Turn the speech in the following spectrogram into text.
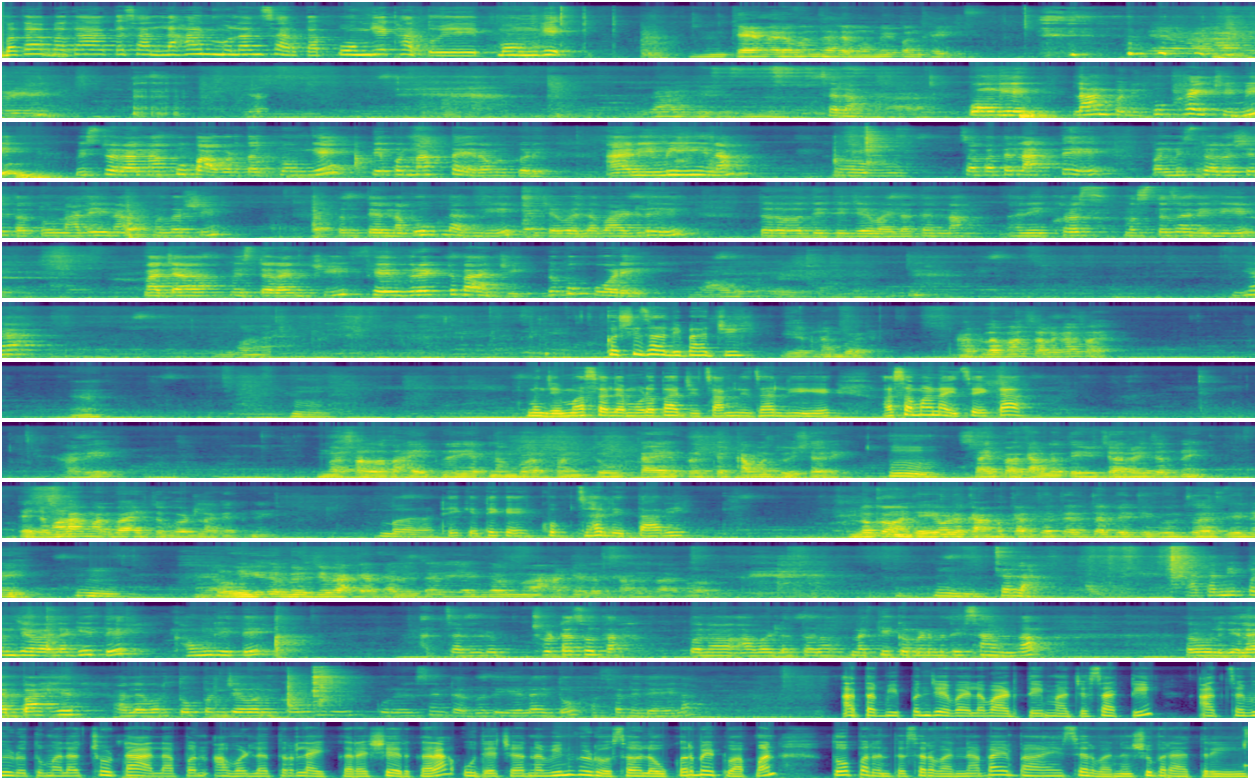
बघा बघा कसा लहान मुलांसारखा पोंगे खातोय पोंगे. कॅमेरा बंद झाला मम्मी पण खायची चला पोंगे. लहानपणी खूप खायची मी. मिस्टरांना खूप आवडतात पोंगे ते पण मागताय राहुलकडे. आणि मी ना चपात्या लागते पण मिस्टर शेतातून आले ना मग अशी तर त्यांना भूक लागली आहे जेवायला वाढले तर देते जेवायला त्यांना. आणि खरंच मस्त झालेली आहे. माझ्या मिस्टरांची फेवरेट भाजी डुबुक वडे या. कशी झाली भाजी? एक नंबर. आपला मसाला कसा आहे? हं? म्हणजे मसाल्यामुळे भाजी चांगली झाली आहे असं म्हणायचंय का? अरे मसाला तर आहेच नाही एक नंबर पण तो काय आहे, प्रत्येक कामात हुशार आहे. हम्म, स्वयंपाक आला ते विचारायचंच नाही. त्याच्यामुळे आम्हाला बाहेरचं गोड लागत नाही. बरं ठीक आहे ठीक आहे. खूप झाली तारीख. लोक म्हणते एवढं काम करतात तर तब्येती उचलते नाही. हम्म, मिरची भाकर खाल्ली तर एकदम हॉटेलात खाल्लं जातो. हम्म, चला. आता मी पण जेवायला घेते खाऊन घेते. आजचा व्हिडिओ छोटाच होता पण आवडलं तर नक्की कमेंटमध्ये सांगा. रोल गेलाय बाहेर. आल्यावर तो पण जेवण करून घेईल. कुरिअर सेंटरमध्ये गेलाय तो मसाले द्यायला. आता मी पण जेवायला वाढते माझ्यासाठी. आजचा व्हिडिओ तुम्हाला छोटा आला पण आवडला तर लाईक करा शेअर करा. उद्याच्या नवीन व्हिडिओसह लवकर भेटू आपण. तोपर्यंत सर्वांना बाय बाय सर्वांना शुभरात्री.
